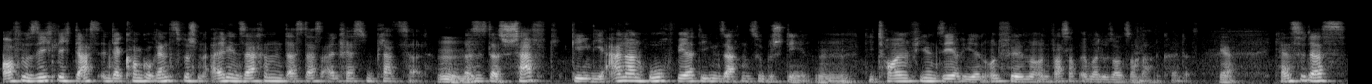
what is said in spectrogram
offensichtlich das in der Konkurrenz zwischen all den Sachen, dass das einen festen Platz hat. Mhm. Dass es das schafft, gegen die anderen hochwertigen Sachen zu bestehen. Mhm. Die tollen vielen Serien und Filme und was auch immer du sonst noch machen könntest. Ja. Kannst du das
